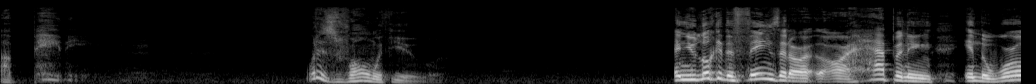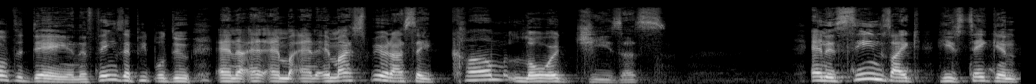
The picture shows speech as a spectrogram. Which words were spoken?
a baby? What is wrong with you? And you look at the things that are, are happening in the world today and the things that people do, and, and, and, and in my spirit, I say, Come, Lord Jesus. And it seems like he's taken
